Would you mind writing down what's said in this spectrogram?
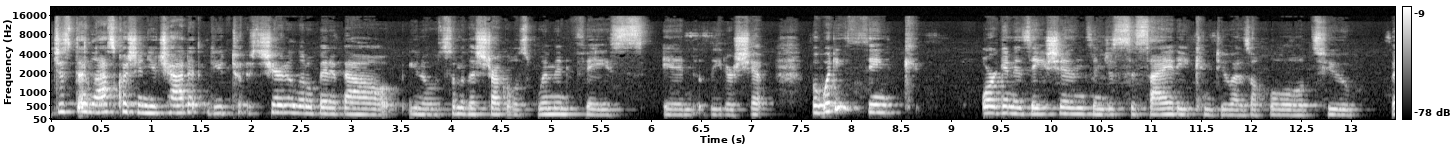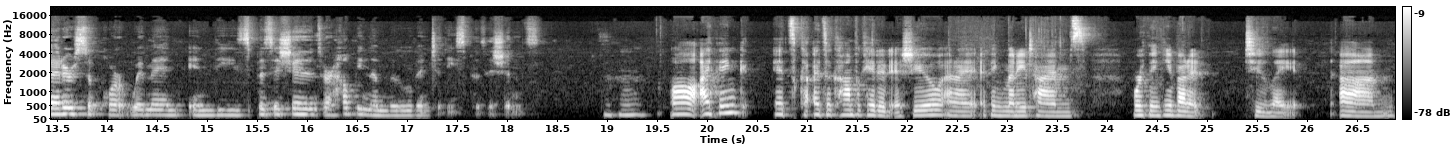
just the last question you chatted, you t- shared a little bit about you know some of the struggles women face in leadership, but what do you think organizations and just society can do as a whole to better support women in these positions or helping them move into these positions? Mm-hmm. Well, I think it's it's a complicated issue, and I, I, think many times we're thinking about it too late. Um,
